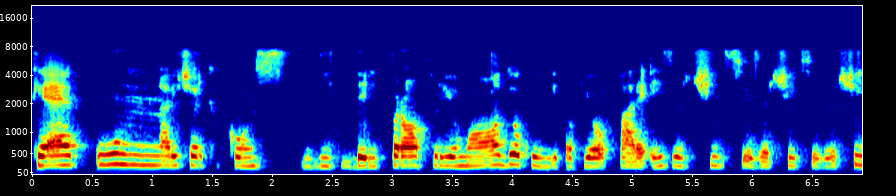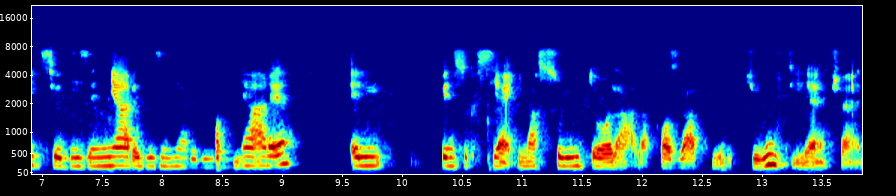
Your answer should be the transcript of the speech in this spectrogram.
che è una ricerca cons- di, del proprio modo, quindi proprio fare esercizio, esercizio, esercizio, disegnare, disegnare, disegnare, e penso che sia in assoluto la, la cosa più, più, utile, cioè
